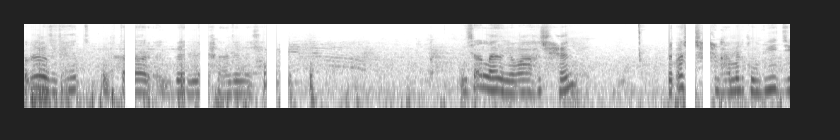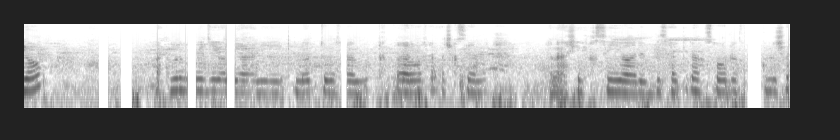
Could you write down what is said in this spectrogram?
خلينا تحت نختار البيت اللي إحنا عايزين نشوف إن شاء الله يا جماعة هشحن هشحن هعملكم فيديو. هعملكم فيديو يعني انه أنتوا مثلا تختاروا مثلا شخصية أنا عشان شخصية البسها كده لكم كل شيء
